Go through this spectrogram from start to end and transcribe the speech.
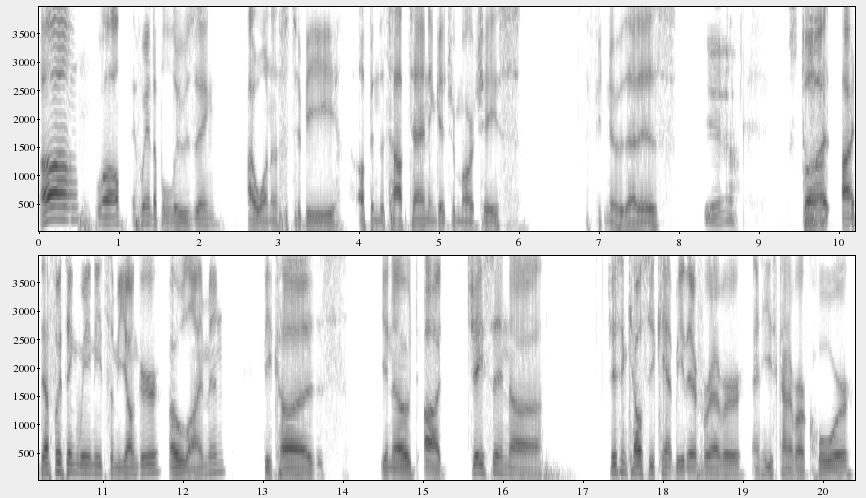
Um, well, if we end up losing, I want us to be up in the top 10 and get Ja'Marr Chase, if you know who that is. Yeah. But I definitely think we need some younger O linemen because, you know, uh, Jason, uh, Jason Kelce can't be there forever, and he's kind of our core.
